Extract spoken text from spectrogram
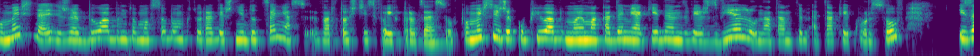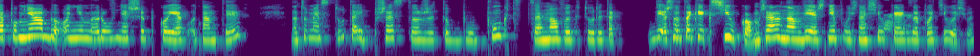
pomyśleć, że byłabym tą osobą, która, wiesz, nie docenia wartości swoich procesów. Pomyśleć, że kupiłaby moją akademię jak jeden, wiesz, z wielu na tamtym etapie kursów i zapomniałaby o nim równie szybko jak o tamtych. Natomiast tutaj przez to, że to był punkt cenowy, który tak, wiesz, no tak jak z siłką, żal nam, wiesz, nie pójść na siłkę, jak tak. zapłaciłyśmy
